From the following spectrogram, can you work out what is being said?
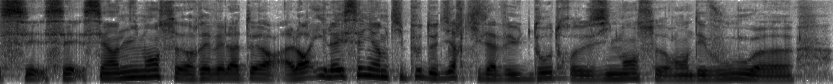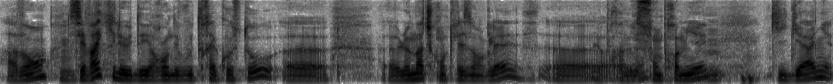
C'est- un immense révélateur. Alors, il a essayé un petit peu de dire qu'il avait eu d'autres immenses rendez-vous avant. Mm. C'est vrai qu'il a eu des rendez-vous très costauds. Euh, euh, le match contre les Anglais, euh, Le premier. son premier, Mm. qui gagne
